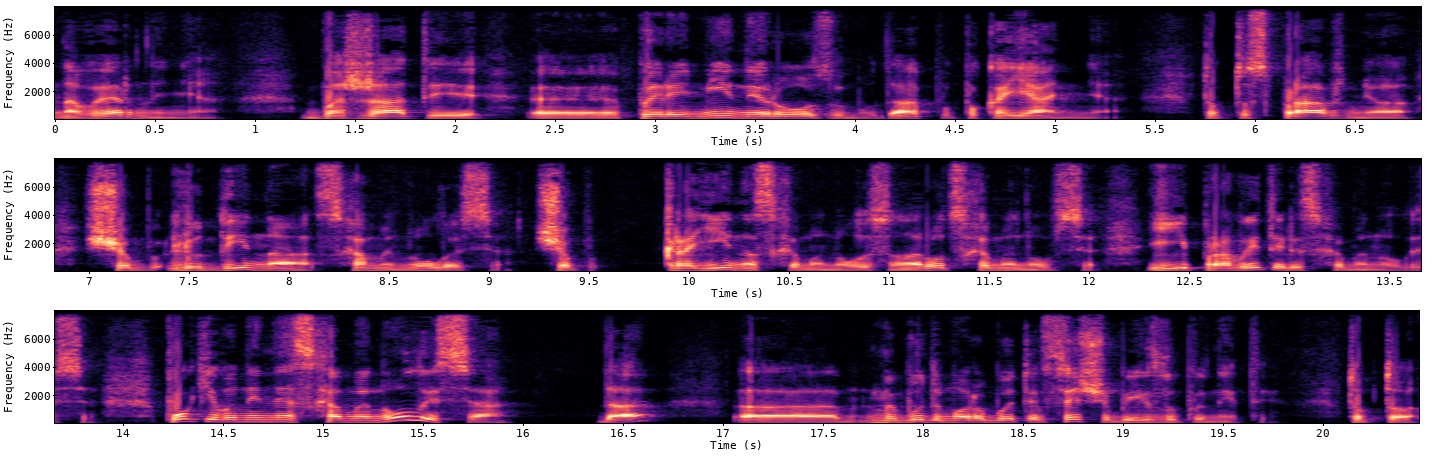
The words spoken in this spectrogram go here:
навернення, бажати переміни розуму, да, покаяння, тобто справжнього, щоб людина схаменулася, щоб країна схаменулася, народ схаменувся, її правителі схаменулися. Поки вони не схаменулися, да, е, ми будемо робити все, щоб їх зупинити. Тобто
